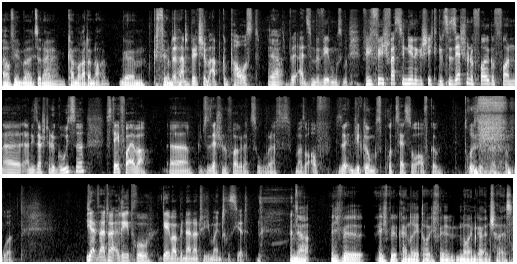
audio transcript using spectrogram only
Äh, auf jeden Fall mit seiner Kamera dann auch, ähm, gefilmt. Und dann hat. am Bildschirm abgepaust. Ja. Die einzelnen Bewegungs. Finde ich, find ich faszinierende Geschichte. Gibt es eine sehr schöne Folge von, äh, an dieser Stelle Grüße, Stay Forever äh, gibt es eine sehr schöne Folge dazu, wo das mal so auf dieser Entwicklungsprozess so aufgedröselt wird von Uhr. Ich als alter Retro-Gamer bin da natürlich immer interessiert. Ja, ich will, ich will kein Retro, ich will neuen geilen Scheiß.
